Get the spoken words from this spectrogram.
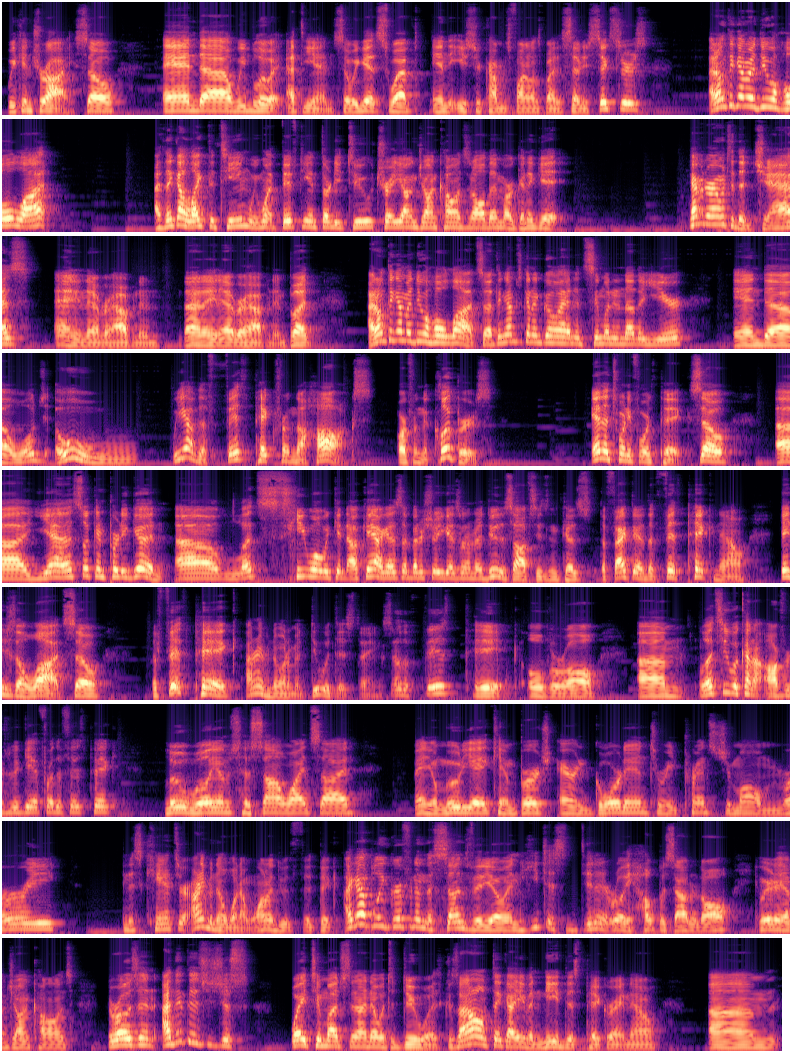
We can try. So, and uh, we blew it at the end. So we get swept in the Eastern Conference Finals by the 76ers. I don't think I'm going to do a whole lot. I think I like the team. We went 50 and 32. Trae Young, John Collins, and all them are going to get... Kevin Durant went to the Jazz? That ain't never happening. That ain't ever happening. But I don't think I'm going to do a whole lot. So I think I'm just going to go ahead and simulate another year. And uh, we'll... Oh, we have the fifth pick from the Hawks. Or from the Clippers. And the 24th pick. So, uh, yeah, that's looking pretty good. Uh, let's see what we can... Okay, I guess I better show you guys what I'm going to do this offseason. Because the fact that I have the fifth pick now changes a lot. So, the fifth pick... I don't even know what I'm going to do with this thing. So, the fifth pick overall... Um, let's see what kind of offers we get for the fifth pick. Lou Williams, Hassan Whiteside, Emmanuel Mudiay, Khem Birch, Aaron Gordon, Taurean Prince, Jamal Murray, and this Kanter. I don't even know what I want to do with the fifth pick. I got Blake Griffin in the Suns video, and he just didn't really help us out at all. And we already have John Collins. DeRozan, I think this is just way too much than I know what to do with, because I don't think I even need this pick right now. Um,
